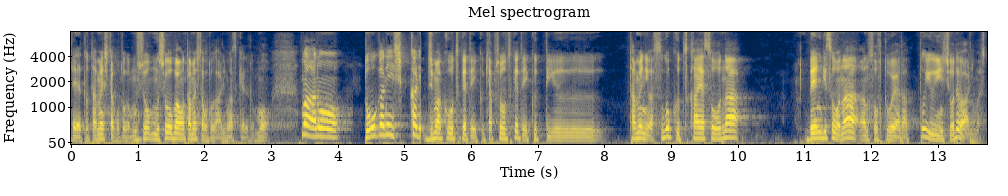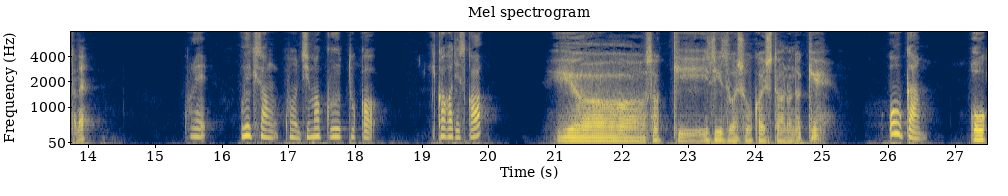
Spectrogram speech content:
えっ、と、試したことが、無償、無償版を試したことがありますけれども、まあ、あの、動画にしっかり字幕をつけていく、キャプションをつけていくっていうためにはすごく使えそうな、便利そうなあのソフトウェアだという印象ではありましたね。これ、植木さん、この字幕とか、いかがですか？いやー、さっき、イズイズが紹介した、なんだっけ？オーカン。オー、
